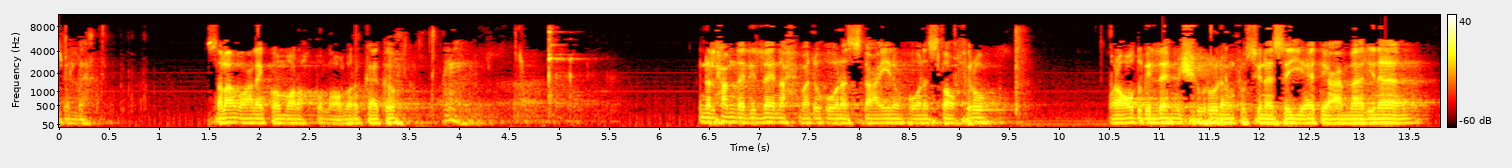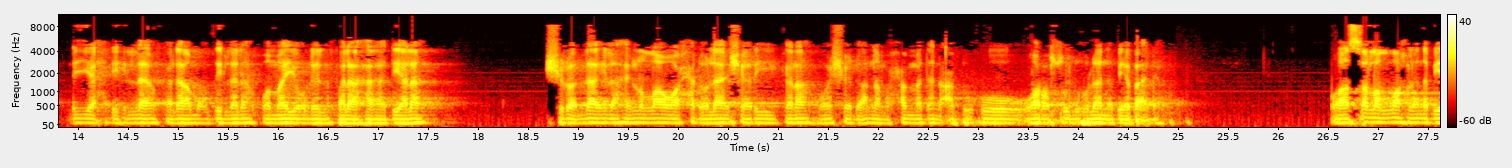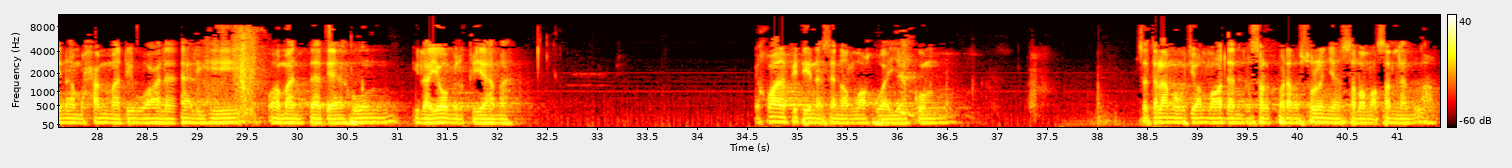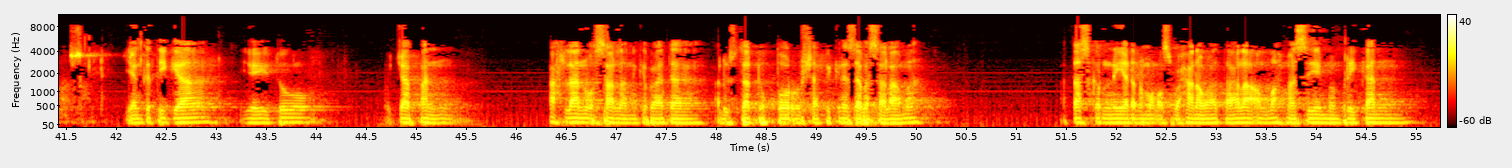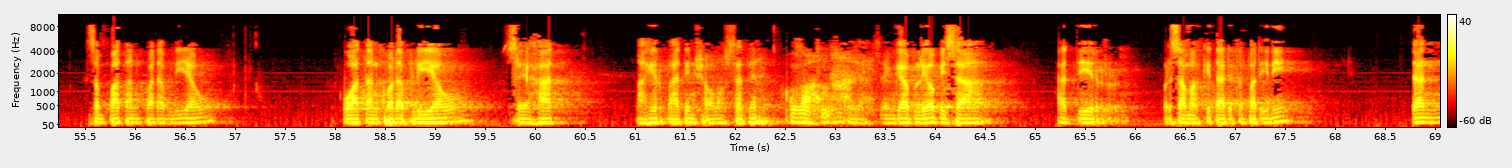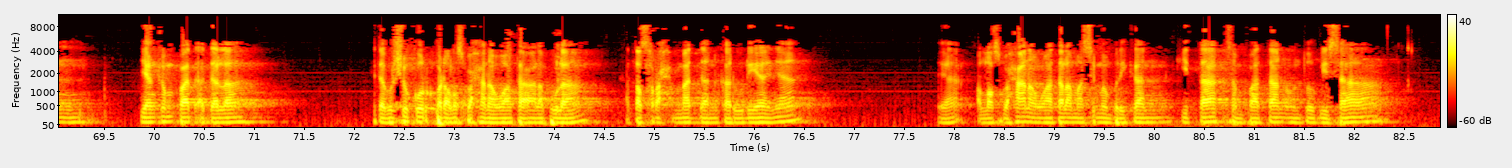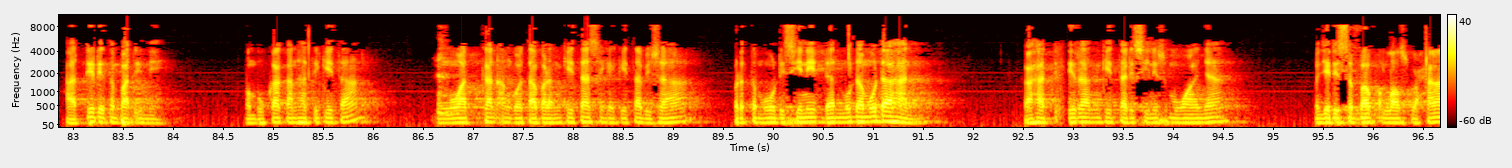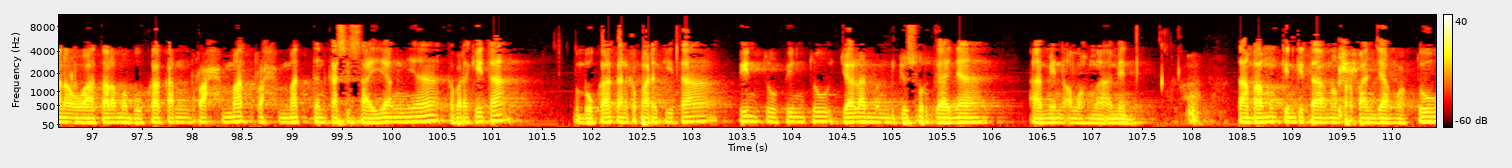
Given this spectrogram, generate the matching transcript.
Bismillah. Assalamualaikum warahmatullahi wabarakatuh. Innal hamdalillah nahmaduhu wa nasta'inuhu wa nastaghfiruh wa na'udzu billahi min shururi anfusina sayyiati a'malina may yahdihillahu fala mudilla wa may yudlil fala hadiya lahu. Asyhadu an la ilaha illallah wahdahu la syarika lahu wa asyhadu anna Muhammadan abduhu wa rasuluhu la nabiyya. وصلى الله على نبينا محمد وعلى آله ومن تبعهم إلى يوم القيامة Ikhwan Fidin Allah wa iyyakum Setelah memuji Allah dan bersalat kepada Rasulnya Sallallahu Alaihi Wasallam Yang ketiga yaitu Ucapan Ahlan wa salam kepada Al-Ustaz Dr. Syafiq Reza Basalama Atas karunia dan Allah Subhanahu Wa Taala Allah masih memberikan kesempatan kepada beliau, kekuatan kepada beliau, sehat, lahir batin insyaallah Ustaz ya. Allahumma ya, sehingga beliau bisa hadir bersama kita di tempat ini. Dan yang keempat adalah kita bersyukur kepada Allah Subhanahu wa taala pula atas rahmat dan karunia-Nya. Ya, Allah Subhanahu wa taala masih memberikan kita kesempatan untuk bisa hadir di tempat ini membukakan hati kita, menguatkan anggota badan kita sehingga kita bisa bertemu di sini dan mudah-mudahan kehadiran kita di sini semuanya menjadi sebab Allah Subhanahu wa taala membukakan rahmat-rahmat dan kasih sayangnya kepada kita, membukakan kepada kita pintu-pintu jalan menuju surganya. Amin Allahumma amin. Tanpa mungkin kita memperpanjang waktu,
